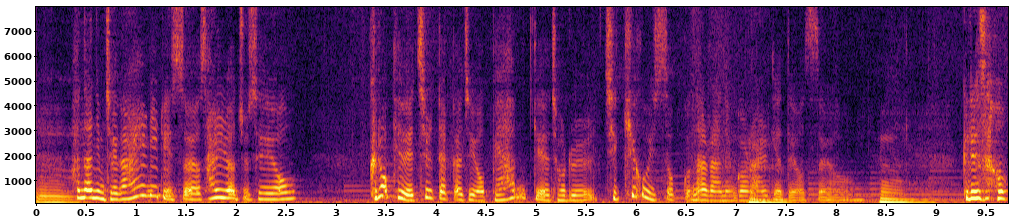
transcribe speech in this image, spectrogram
음. 하나님 제가 할 일이 있어요. 살려주세요. 그렇게 외칠 때까지 옆에 함께 저를 지키고 있었구나라는 걸 알게 되었어요. 음. 그래서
